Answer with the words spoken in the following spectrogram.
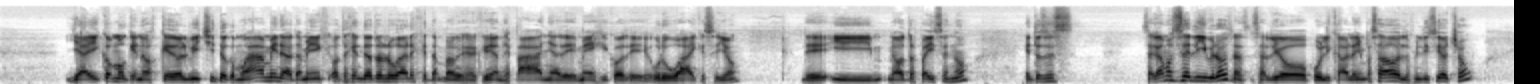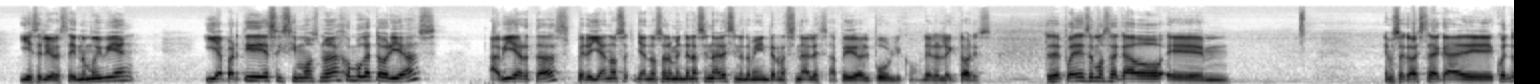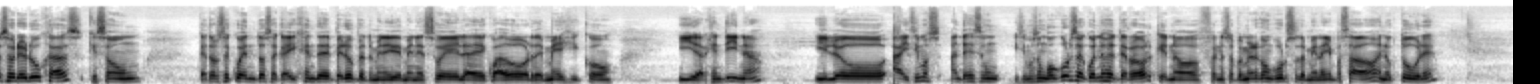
y ahí como que nos quedó el bichito como, ah, mira, también hay otra gente de otros lugares que, que escribían de España, de México, de Uruguay, qué sé yo, de, y a otros países, ¿no? Entonces, sacamos ese libro, salió publicado el año pasado, el 2018, y ese libro está yendo muy bien, y a partir de eso hicimos nuevas convocatorias abiertas, pero ya no, ya no solamente nacionales, sino también internacionales a pedido del público, de los lectores. Entonces después hemos sacado, eh, hemos sacado esta de acá de Cuentos sobre Brujas, que son 14 cuentos. Acá hay gente de Perú, pero también hay de Venezuela, de Ecuador, de México y de Argentina. Y luego, ah, hicimos, antes un, hicimos un concurso de cuentos de terror, que no, fue nuestro primer concurso también el año pasado, en octubre.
